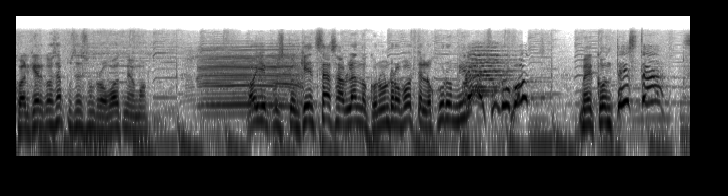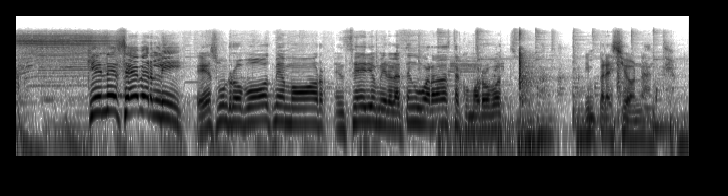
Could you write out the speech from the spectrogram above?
Cualquier cosa, pues es un robot, mi amor. Oye, pues ¿con quién estás hablando? Con un robot, te lo juro. Mira, es un robot. Me contesta. ¿Quién es Everly? Es un robot, mi amor. En serio, mira, la tengo guardada hasta como robot. Impresionante.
